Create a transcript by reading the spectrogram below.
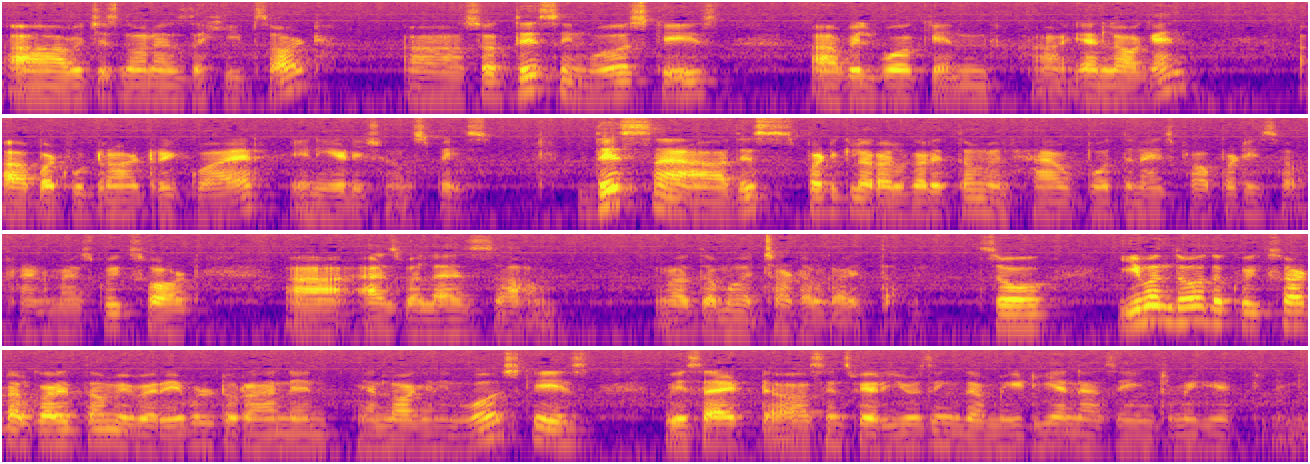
uh, which is known as the heap sort. Uh, so this in worst case uh, will work in n log n but would not require any additional space this uh, this particular algorithm will have both the nice properties of randomized quicksort uh, as well as um, uh, the merge sort algorithm. So even though the quicksort algorithm we were able to run in n log n in worst case we said uh, since we are using the median as an intermediately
